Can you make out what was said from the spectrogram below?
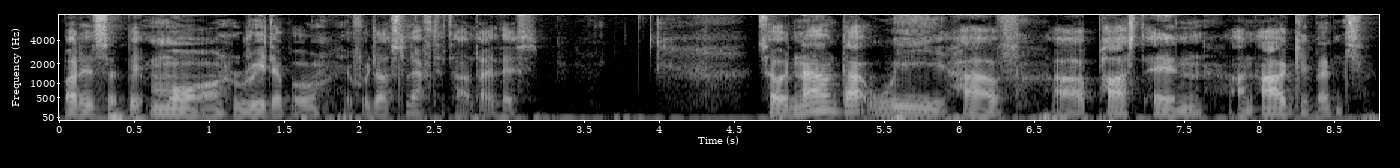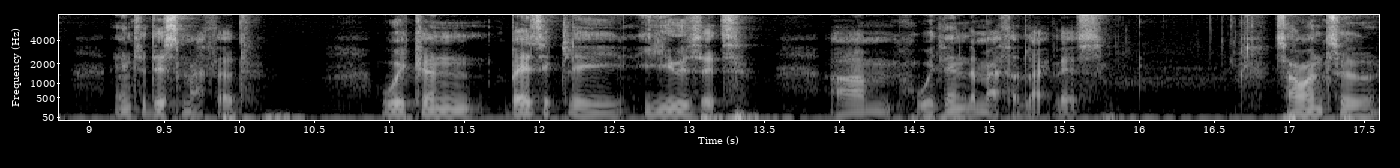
but it's a bit more readable if we just left it out like this. So now that we have uh, passed in an argument into this method, we can basically use it um, within the method like this. So I want to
